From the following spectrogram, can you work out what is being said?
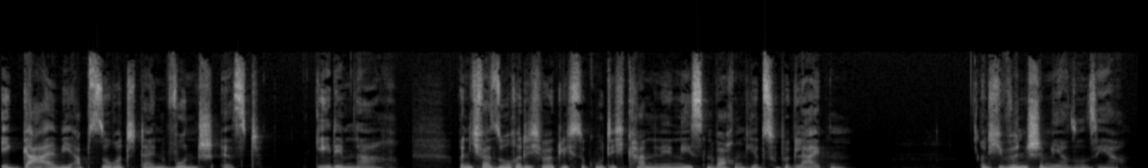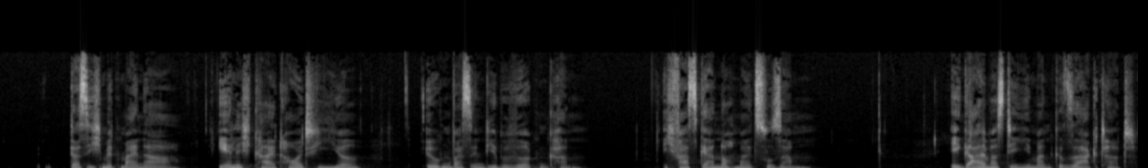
egal wie absurd dein Wunsch ist, geh dem nach. Und ich versuche dich wirklich so gut ich kann in den nächsten Wochen hier zu begleiten. Und ich wünsche mir so sehr, dass ich mit meiner Ehrlichkeit heute hier irgendwas in dir bewirken kann. Ich fasse gern nochmal zusammen. Egal, was dir jemand gesagt hat,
